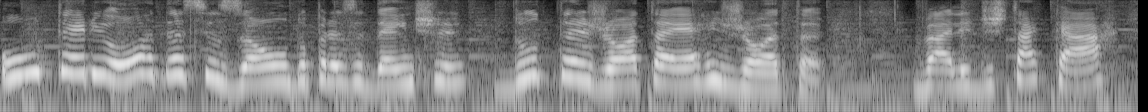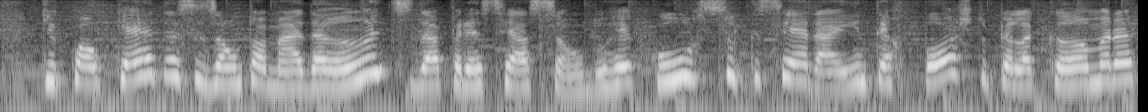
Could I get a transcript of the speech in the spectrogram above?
ulterior decisão do presidente do TJRJ. Vale destacar que qualquer decisão tomada antes da apreciação do recurso que será interposto pela Câmara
